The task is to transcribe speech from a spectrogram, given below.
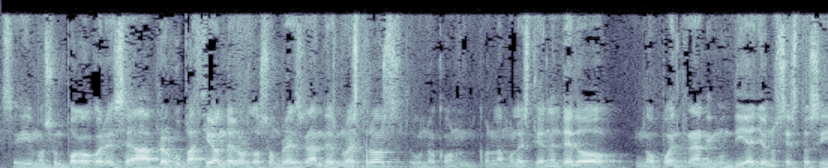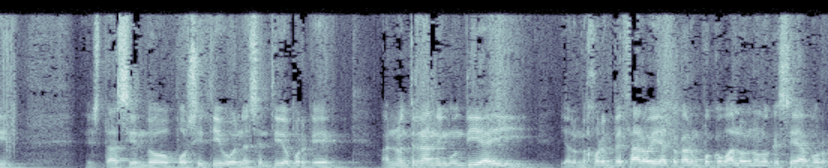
seguimos un poco con esa preocupación de los dos hombres grandes nuestros, uno con, con, la molestia en el dedo, no puede entrenar ningún día, yo no sé esto si está siendo positivo en el sentido porque al no entrenar ningún día y, y a lo mejor empezar hoy a tocar un poco balón o lo que sea por,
